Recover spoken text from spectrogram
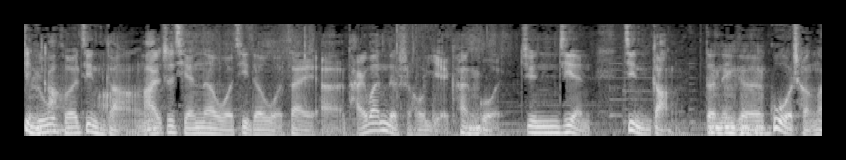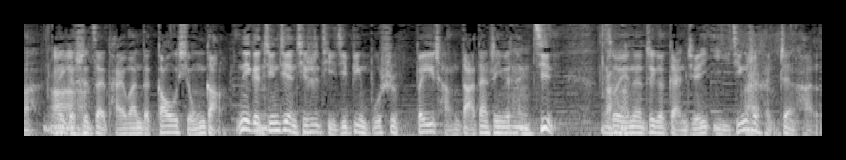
进如何进港？哎之前呢，我记得我在呃台湾的时候也看过军舰进港。的那个过程啊，那个是在台湾的高雄港。那个军舰其实体积并不是非常大，但是因为很近，嗯所以呢，这个感觉已经是很震撼了。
